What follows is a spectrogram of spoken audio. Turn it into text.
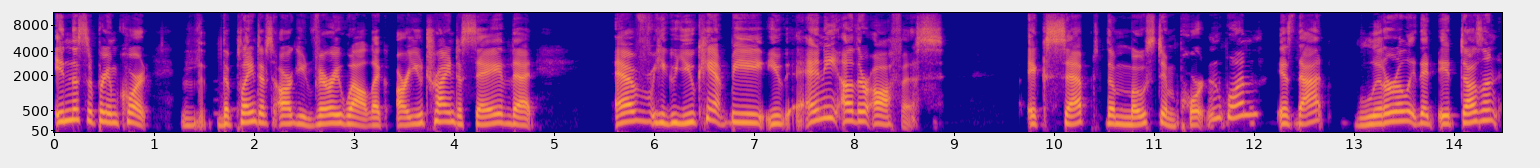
in the Supreme Court, th- the plaintiffs argued very well. Like, are you trying to say that every, you- can't be, you, any other office except the most important one? Is that literally that it doesn't,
